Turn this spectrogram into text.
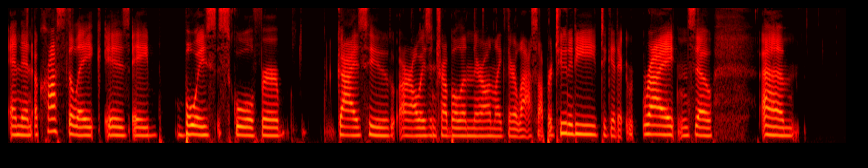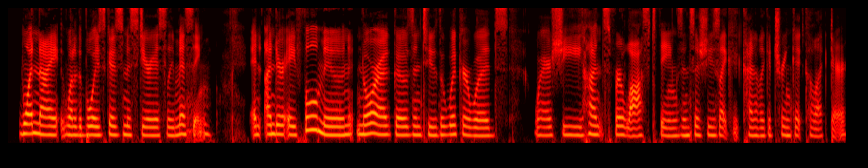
And then across the lake is a boys' school for guys who are always in trouble and they're on like their last opportunity to get it right. And so, um, one night, one of the boys goes mysteriously missing. And under a full moon, Nora goes into the Wicker Woods where she hunts for lost things. And so she's like kind of like a trinket collector.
